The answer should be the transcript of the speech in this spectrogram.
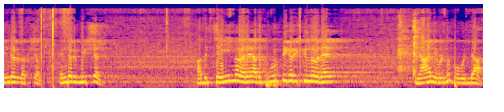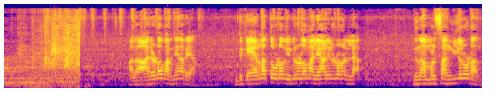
എന്റെ ഒരു ലക്ഷ്യം എന്റെ ഒരു മിഷൻ. അത് ചെയ്യുന്നവരെ അത് പൂർത്തീകരിക്കുന്നവരെ ഞാൻ ഇവിടുന്ന് പോവില്ല. അത് ആരോടോ പറഞ്ഞറിയാം ഇത് കേരളത്തോടോ വിവരമുള്ള മലയാളികളോടോ അല്ല. ഇത് നമ്മൾ സംഘികളോടാണ്.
